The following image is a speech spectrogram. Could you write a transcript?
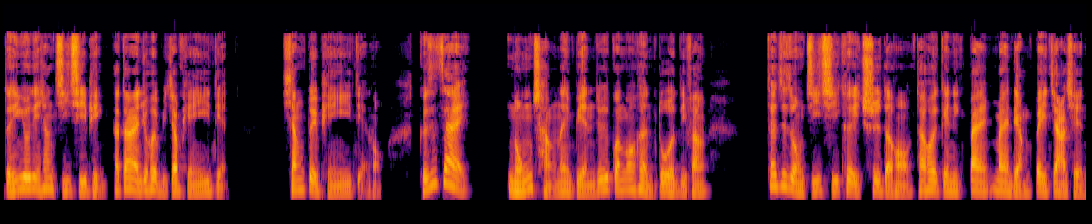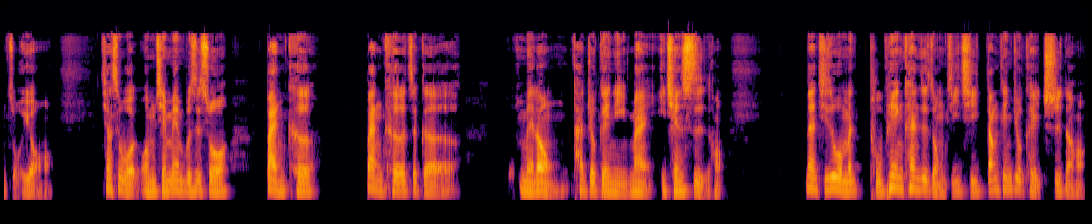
等于有点像即期品，它当然就会比较便宜一点，相对便宜一点哦。可是，在农场那边就是观光客很多的地方，在这种即期可以吃的哈，他会给你卖卖两倍价钱左右哈。像是我我们前面不是说半颗半颗这个梅隆，他就给你卖一千四哈。那其实我们普遍看这种即期当天就可以吃的哈，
